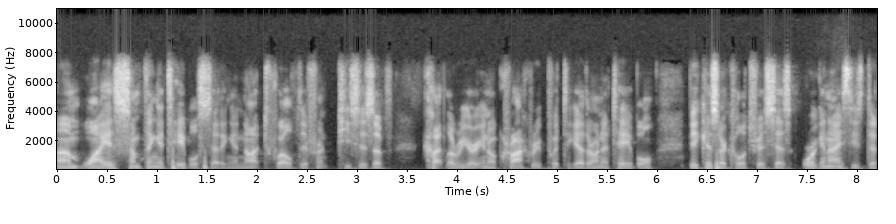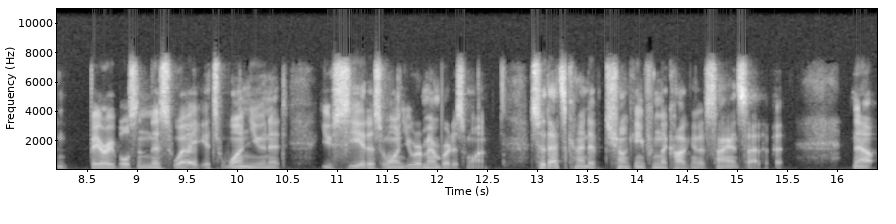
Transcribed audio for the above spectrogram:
Um, why is something a table setting and not 12 different pieces of cutlery or you know crockery put together on a table? Because our culture says organize these variables in this way. It's one unit. You see it as one. You remember it as one. So that's kind of chunking from the cognitive science side of it. Now,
